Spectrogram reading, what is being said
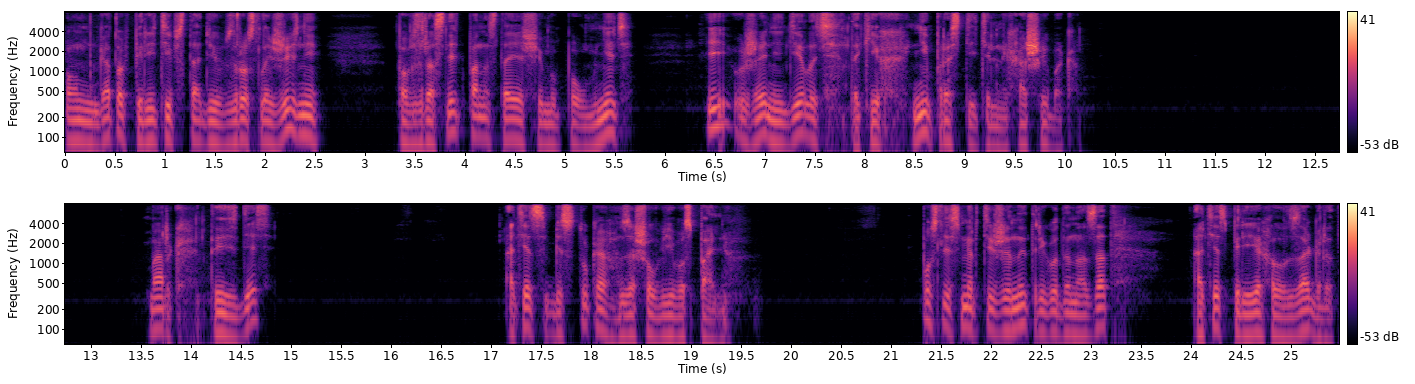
он готов перейти в стадию взрослой жизни, повзрослеть по-настоящему, поумнеть и уже не делать таких непростительных ошибок. «Марк, ты здесь?» Отец без стука зашел в его спальню. После смерти жены три года назад отец переехал за город,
